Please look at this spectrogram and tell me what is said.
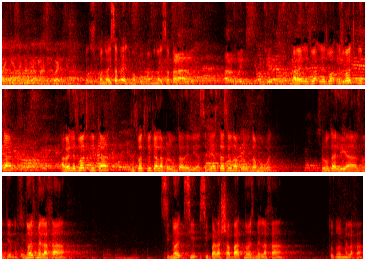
Hay que irse con la más fuerte. Pues Cuando hay Safek, no, pues cuando no hay Safek. Para los, sí se considera A ver, les voy, les, voy, les voy a explicar. A ver, les voy a explicar. Les voy a explicar la pregunta de Elías. Elías está haciendo una pregunta muy buena. Pregunta de Elías, no entiendo. Si no es melajá, si, no es- si, si para Shabbat no es melajá, entonces no es melajá.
